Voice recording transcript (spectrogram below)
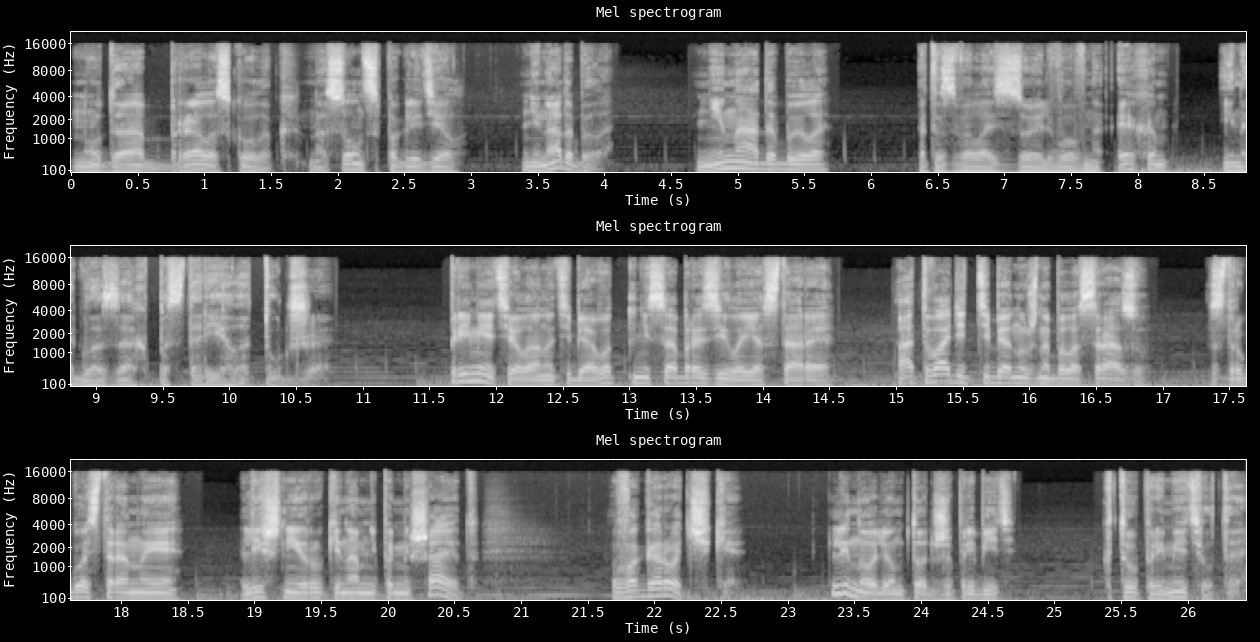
«Ну да, брал осколок, на солнце поглядел. Не надо было?» «Не надо было», — отозвалась Зоя Львовна эхом и на глазах постарела тут же. «Приметила она тебя, вот не сообразила я, старая. Отвадить тебя нужно было сразу. С другой стороны, лишние руки нам не помешают, в огородчике. Линолеум тот же прибить». «Кто приметил-то?»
